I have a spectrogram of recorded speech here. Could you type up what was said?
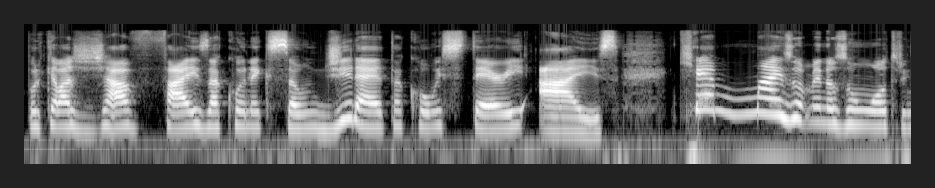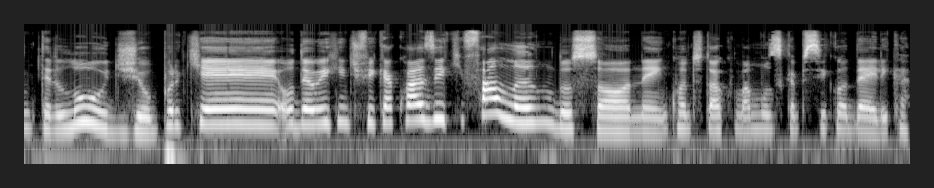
Porque ela já faz a conexão direta com Starry Eyes, que é mais ou menos um outro interlúdio, porque o The Weeknd fica quase que falando só, né, enquanto toca uma música psicodélica.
